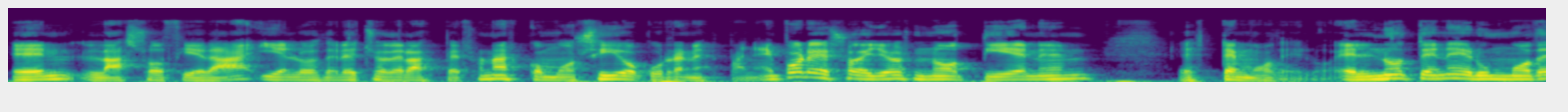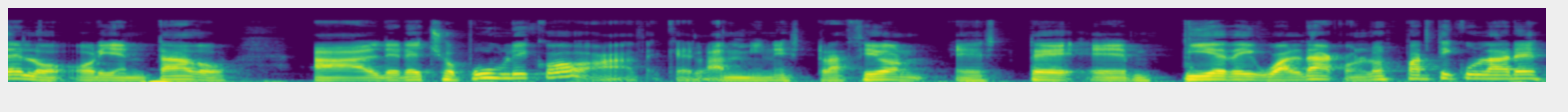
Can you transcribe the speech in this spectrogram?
en la sociedad y en los derechos de las personas como sí ocurre en España. Y por eso ellos no tienen este modelo. El no tener un modelo orientado al derecho público, a que la administración esté en pie de igualdad con los particulares,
